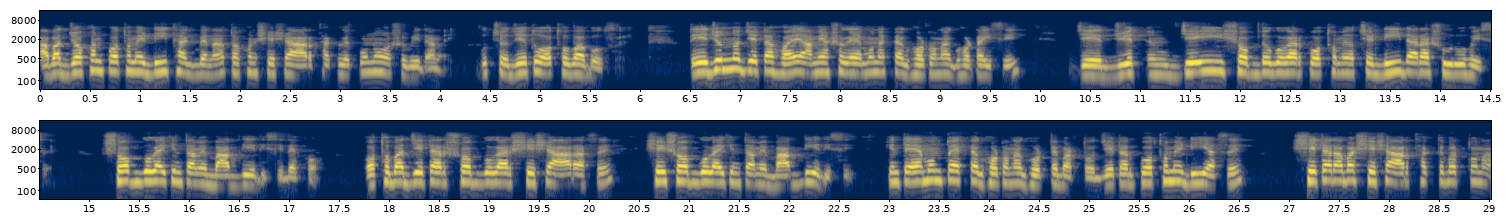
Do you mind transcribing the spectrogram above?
আবার যখন প্রথমে ডি থাকবে না, তখন শেষে আর থাকলে কোনো অসুবিধা নাই। বুঝছ? যেহেতু অথবা বলছে। তো এই জন্য যেটা হয়, আমি আসলে এমন একটা ঘটনা ঘটাইছি যে যেই শব্দগুলার প্রথমে হচ্ছে ডি দ্বারা শুরু হয়েছে সবগুলাই কিন্তু আমি বাদ দিয়ে দিছি, দেখো। অথবা যেটার সব সবগুলার শেষে আর আছে, সেই সব সবগুলাই কিন্তু আমি বাদ দিয়ে দিছি। কিন্তু এমন তো একটা ঘটনা ঘটতে পারতো, যেটার প্রথমে ডি আছে, সেটার আবার শেষে আর থাকতে পারতো না।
